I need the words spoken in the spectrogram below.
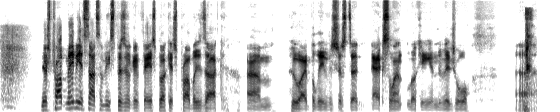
there's probably maybe it's not something specific in Facebook. It's probably Zuck, um, who I believe is just an excellent looking individual. Uh,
